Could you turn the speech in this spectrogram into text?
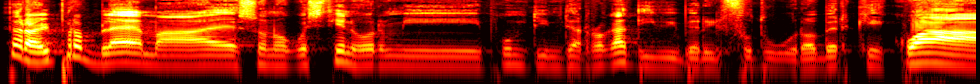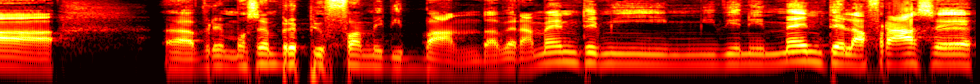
però il problema è, sono questi enormi punti interrogativi per il futuro, perché qua avremo sempre più fame di banda. Veramente mi, mi viene in mente la frase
